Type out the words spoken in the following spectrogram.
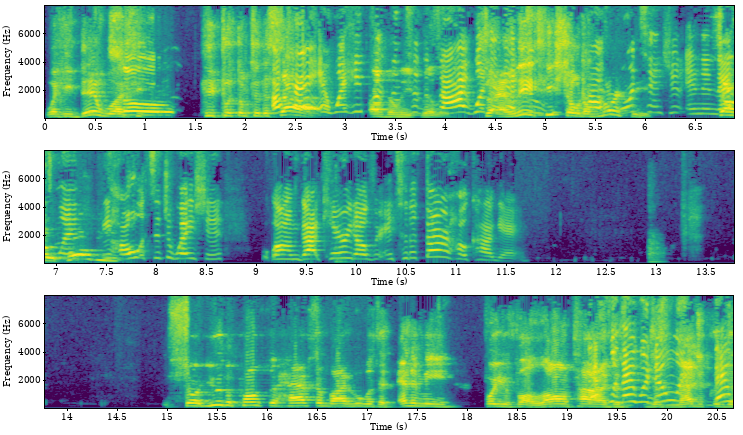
What he did was So he, he put them to the side. okay, side. and when he put of the them Leaf to the Village. side, what So did at they least do? he showed them caused more mercy. tension, and then So that's when Toby- the whole situation um got carried over into the third Hokage. So you're supposed to have somebody who was an enemy for you for a long time. That's what just, they were doing. magically They just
